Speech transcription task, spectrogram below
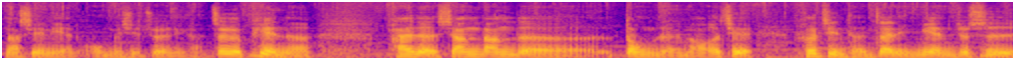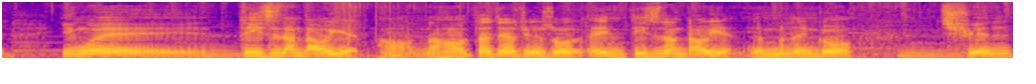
那些年我们一起追的女孩。这个片呢拍的相当的动人哦，而且柯景腾在里面就是因为第一次当导演哈，然后大家觉得说，哎，你第一次当导演能不能够全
